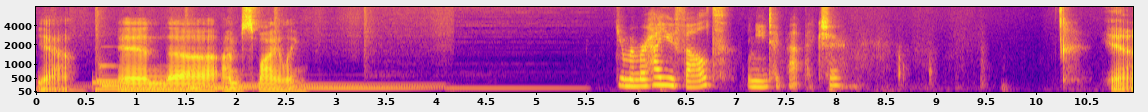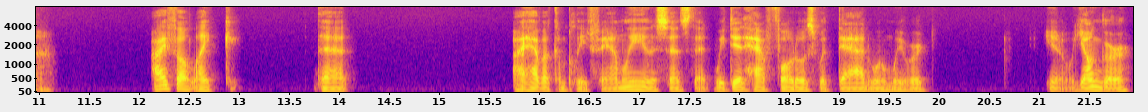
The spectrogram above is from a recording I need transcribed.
Yeah. And uh, I'm smiling. Do you remember how you felt? when you took that picture? Yeah. I felt like that I have a complete family in the sense that we did have photos with dad when we were, you know, younger.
